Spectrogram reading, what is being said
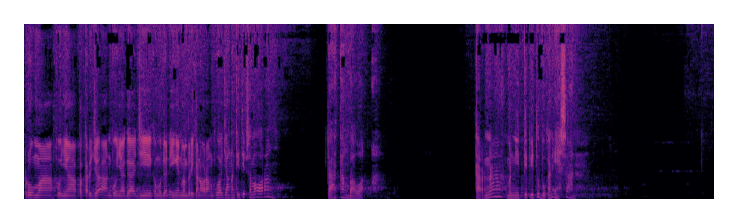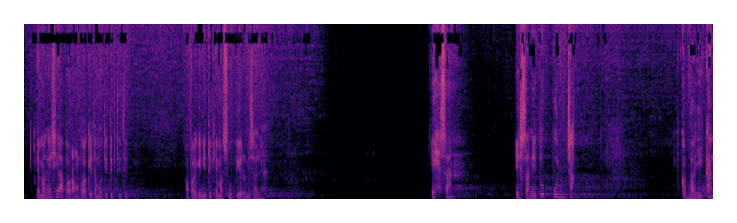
rumah, punya pekerjaan, punya gaji, kemudian ingin memberikan orang tua jangan titip sama orang. Datang bawa. Karena menitip itu bukan ihsan. Emangnya siapa orang tua kita mau titip-titip? Apalagi nitipnya mas supir misalnya. Ihsan. Ihsan itu puncak kebaikan.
